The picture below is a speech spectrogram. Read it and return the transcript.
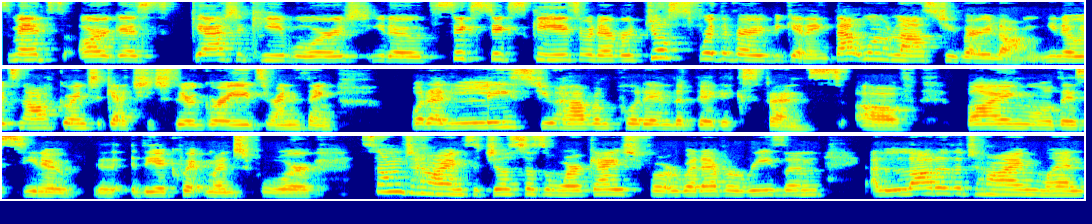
Smyths, Argos, get a keyboard, you know, six six keys or whatever, just for the very beginning. That won't last you very long. You know, it's not going to get you to their grades or anything, but at least you haven't put in the big expense of buying all this, you know, the, the, equipment for. Sometimes it just doesn't work out for whatever reason. A lot of the time, when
